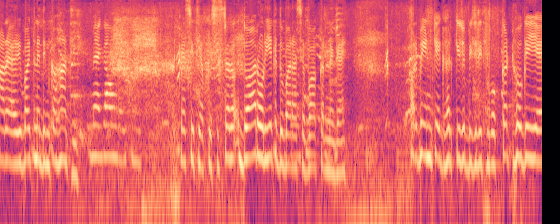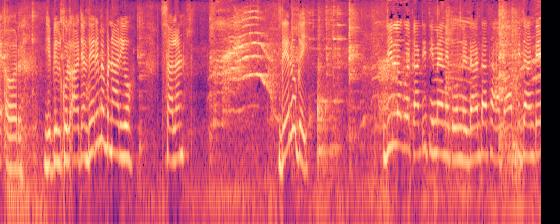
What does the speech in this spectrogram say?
आ रहा है अरीबा इतने दिन कहाँ थी? मैं गाँव गई थी। कैसी थी आपकी सिस्टर दुआ हो रही है कि दोबारा से वॉक करने जाएँ। और भी इनके घर की जो बिजली थी वो कट हो गई है और ये बिल्कुल आज अंधेरे में बना रही हो। सालन देर हो गई? जिन लोगों ने काटी थी मैंने तो उन्हें डांटा था अब आप भी डांटे।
